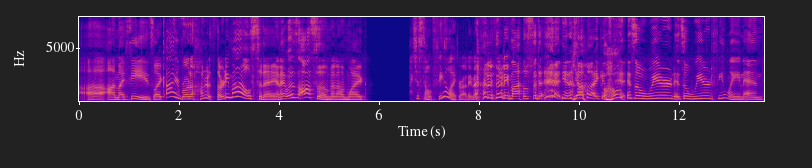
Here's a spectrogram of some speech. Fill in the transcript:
uh, on my feeds like I rode 130 miles today and it was awesome, and I'm like, I just don't feel like riding 130 miles today. You know, Yeah. like it's, Uh-huh. it's a weird, it's a weird feeling, and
